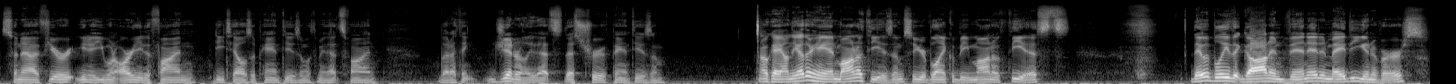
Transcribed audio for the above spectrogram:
So now, if you're, you know, you want to argue the fine details of pantheism with me, that's fine. But I think generally that's that's true of pantheism. Okay. On the other hand, monotheism. So your blank would be monotheists. They would believe that God invented and made the universe.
